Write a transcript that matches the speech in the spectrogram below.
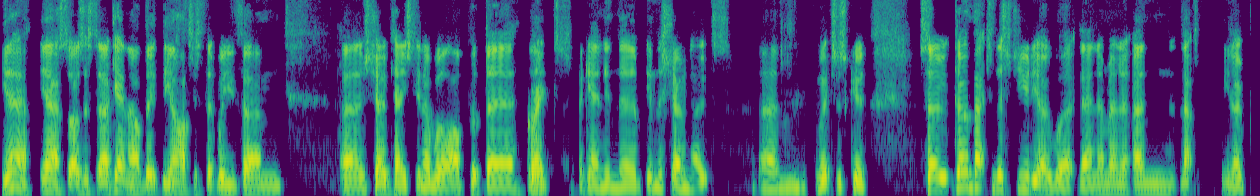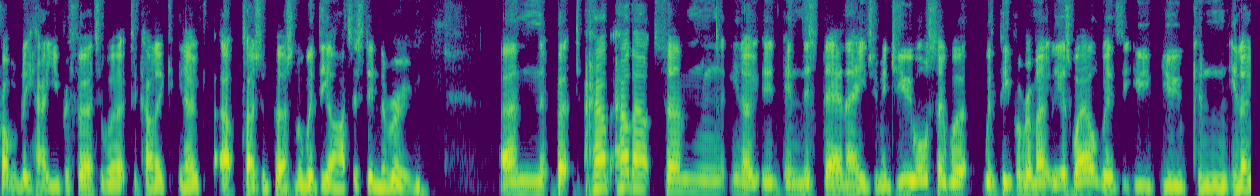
Yeah, yeah. So I was just again uh, the, the artists that we've um, uh, showcased. You know, well, I'll put their Great. links again in the in the show notes, um, which is good. So going back to the studio work, then, I mean, and that's you know probably how you prefer to work to kind of you know up close and personal with the artist in the room. Um, but how how about um, you know in, in this day and age? I mean, do you also work with people remotely as well? With you you can you know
